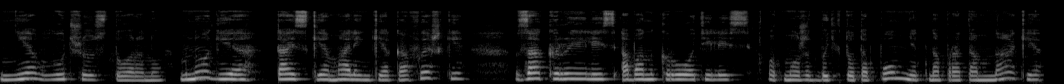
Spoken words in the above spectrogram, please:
не в лучшую сторону. Многие тайские маленькие кафешки закрылись, обанкротились. Вот, может быть, кто-то помнит, на Протамнаке,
